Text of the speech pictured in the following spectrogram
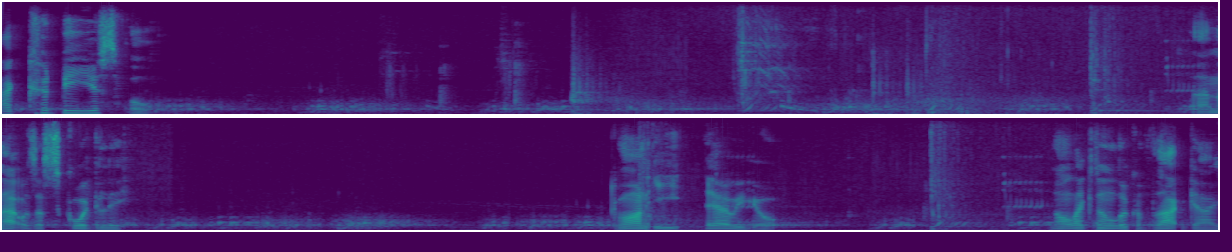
That could be useful. And that was a squiggly. Come on, eat. There we go. Not liking the look of that guy.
